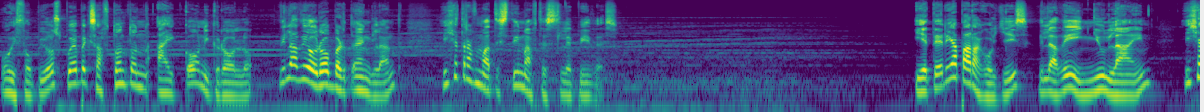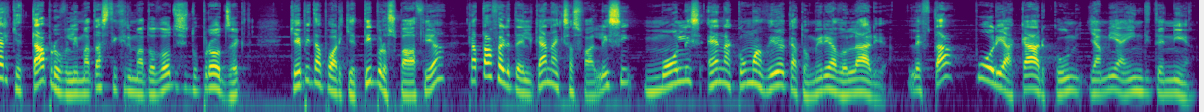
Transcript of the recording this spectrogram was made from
ο ηθοποιός που έπαιξε αυτόν τον iconic ρόλο, δηλαδή ο Robert Englund, είχε τραυματιστεί με αυτές τις λεπίδες. Η εταιρεία παραγωγής, δηλαδή η New Line, είχε αρκετά προβλήματα στη χρηματοδότηση του project και έπειτα από αρκετή προσπάθεια κατάφερε τελικά να εξασφαλίσει μόλις 1,2 εκατομμύρια δολάρια. Λεφτά που οριακά αρκούν για μια indie ταινία.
